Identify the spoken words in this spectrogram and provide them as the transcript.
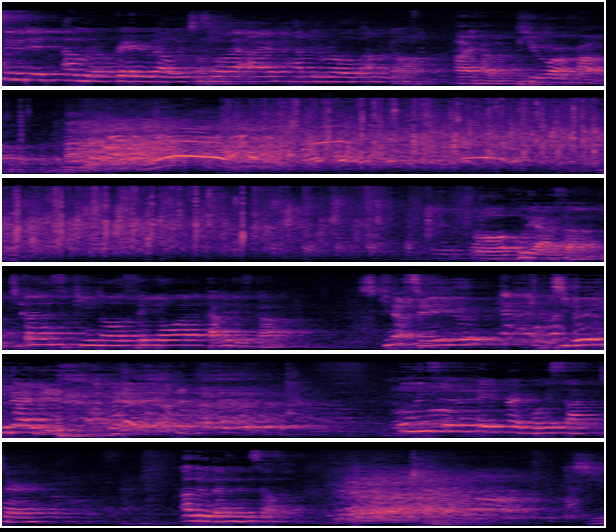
suited Amuro very well, which is why I had the role of Amuro. I have pure heart だったからえっと、古谷さん、一番好きの声優は誰ですか好きな声優自分以外で。 Who is your favorite voice actor other than himself? 自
